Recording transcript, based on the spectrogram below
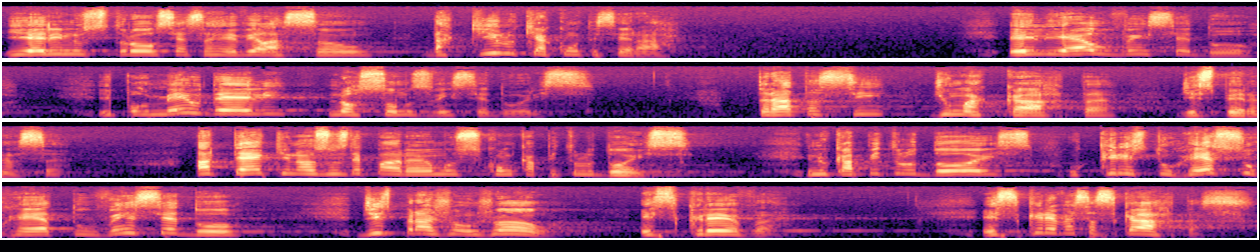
E Ele nos trouxe essa revelação daquilo que acontecerá. Ele é o vencedor. E por meio dele, nós somos vencedores. Trata-se de uma carta de esperança. Até que nós nos deparamos com o capítulo 2. E no capítulo 2, o Cristo ressurreto, o vencedor, diz para João: João, escreva. Escreva essas cartas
